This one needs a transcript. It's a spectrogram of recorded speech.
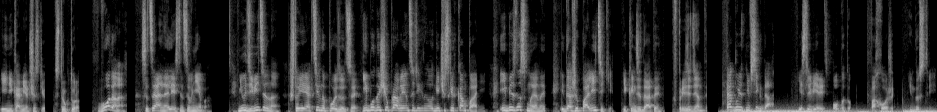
и некоммерческих структурах. Вот она, социальная лестница в небо. Неудивительно, что ей активно пользуются и будущие управленцы технологических компаний, и бизнесмены, и даже политики, и кандидаты в президенты. Так будет не всегда. если верить опыту похожей индустрии.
